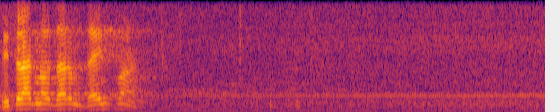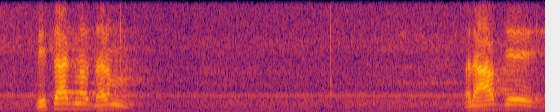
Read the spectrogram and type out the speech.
વિતરાગ નો ધર્મ જૈન પણ. વિતરાગ નો ધર્મ. અને આપ જે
